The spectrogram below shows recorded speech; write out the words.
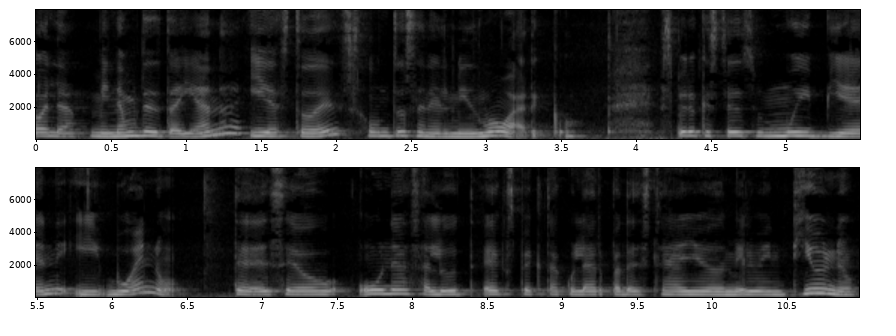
Hola, mi nombre es Diana y esto es Juntos en el mismo barco. Espero que estés muy bien y bueno, te deseo una salud espectacular para este año 2021.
